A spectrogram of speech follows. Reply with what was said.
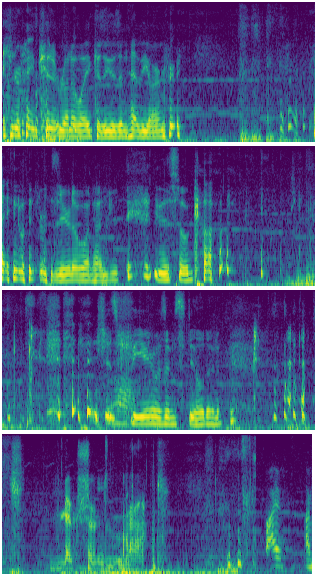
And Ryan couldn't run away because he was in heavy armor. Ryan went from 0 to 100. He was so calm. and just fear was instilled in him. Nixon's back. Five. I'm.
